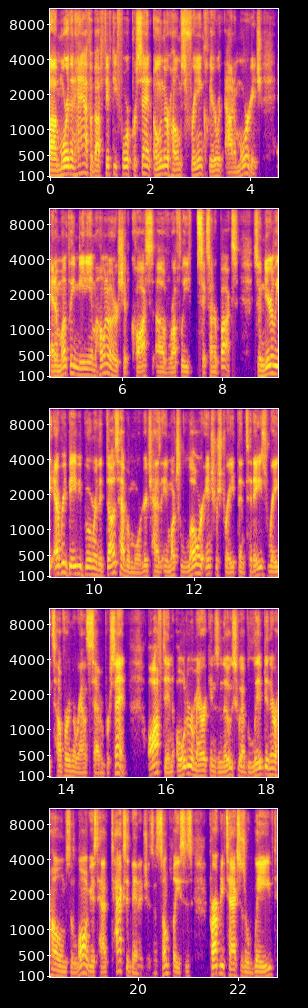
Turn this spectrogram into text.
Uh, more than half, about 54%, own their homes free and clear without a mortgage, and a monthly medium home ownership costs of roughly 600 bucks. So nearly every baby boomer that does have a mortgage has a much lower interest rate than today's rates, hovering around 7%. Often, older Americans and those who have lived in their homes the longest have tax advantages. In some places, property taxes are waived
